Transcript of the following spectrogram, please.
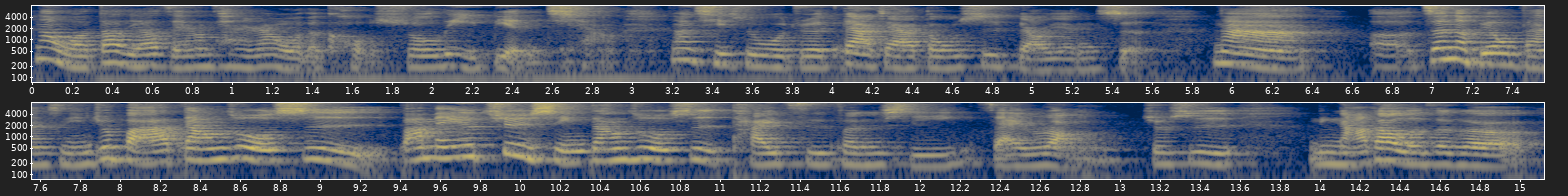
那我到底要怎样才能让我的口说力变强？那其实我觉得大家都是表演者，那。呃，真的不用担心，你就把它当做是把每一个句型当做是台词分析再 run，就是你拿到了这个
